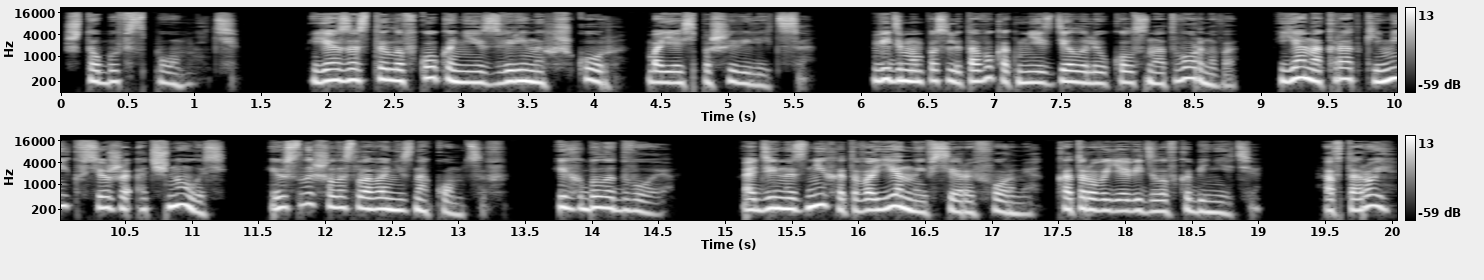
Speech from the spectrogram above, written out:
чтобы вспомнить. Я застыла в коконе из звериных шкур, боясь пошевелиться. Видимо, после того, как мне сделали укол снотворного, я на краткий миг все же очнулась и услышала слова незнакомцев. Их было двое. Один из них — это военный в серой форме, которого я видела в кабинете. А второй?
